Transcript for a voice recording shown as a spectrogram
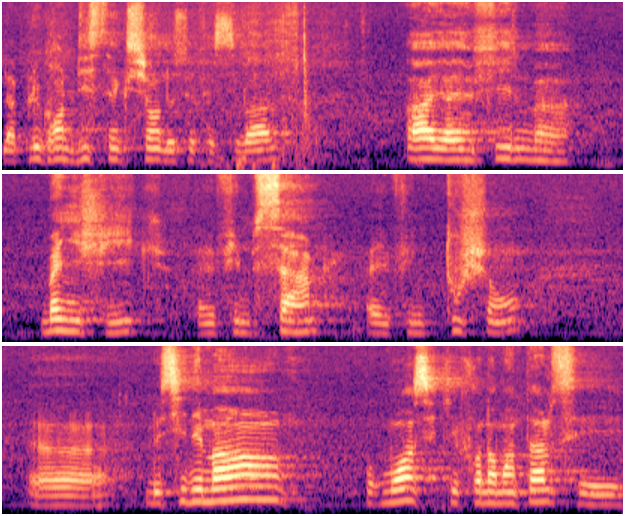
La plus grande distinction de ce festival, ah, il y a un film magnifique, un film simple, un film touchant. Euh, le cinéma, pour moi, ce qui est fondamental, c'est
